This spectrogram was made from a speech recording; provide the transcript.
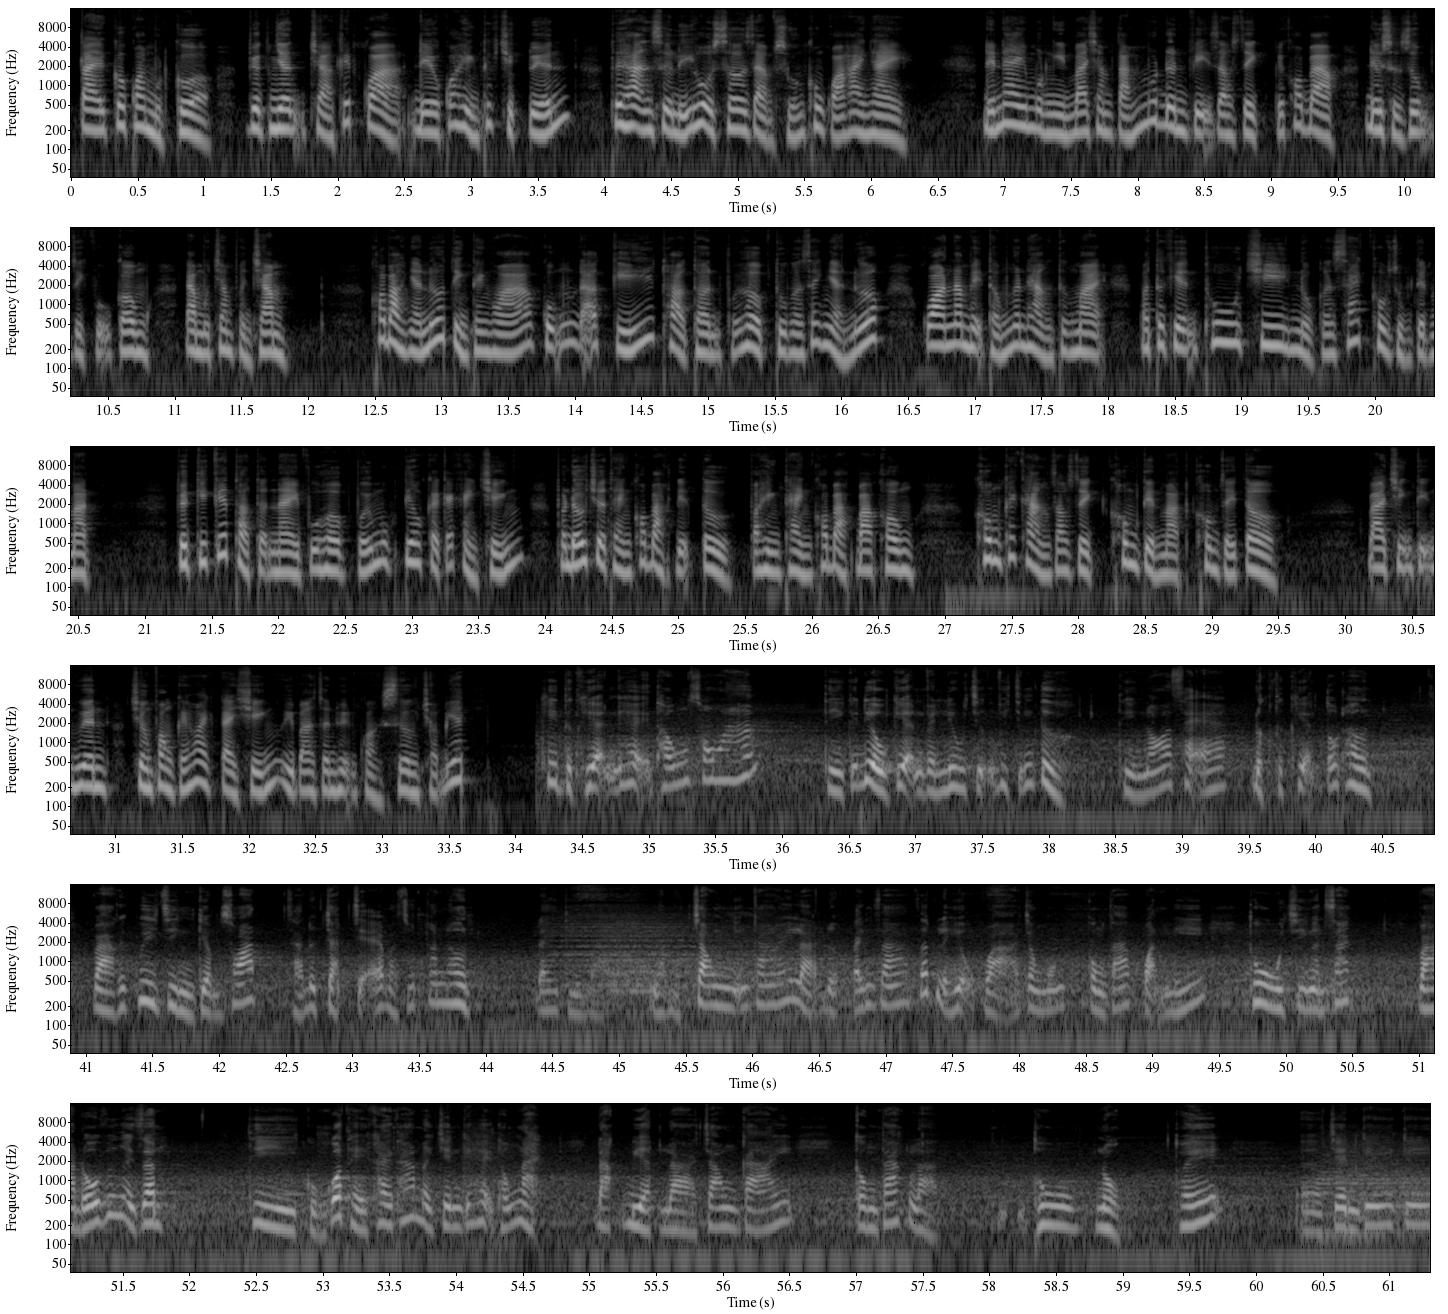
Tại cơ quan một cửa, việc nhận trả kết quả đều qua hình thức trực tuyến, thời hạn xử lý hồ sơ giảm xuống không quá 2 ngày. Đến nay, 1.381 đơn vị giao dịch với kho bạc đều sử dụng dịch vụ công, đạt 100%. Kho bạc nhà nước tỉnh Thanh Hóa cũng đã ký thỏa thuận phối hợp thu ngân sách nhà nước qua năm hệ thống ngân hàng thương mại và thực hiện thu chi nộp ngân sách không dùng tiền mặt. Việc ký kết thỏa thuận này phù hợp với mục tiêu cải cách hành chính, phấn đấu trở thành kho bạc điện tử và hình thành kho bạc 30, không khách hàng giao dịch, không tiền mặt, không giấy tờ. Bà Trịnh Thị Nguyên, trưởng phòng kế hoạch tài chính Ủy ban dân huyện Quảng Sương cho biết. Khi thực hiện cái hệ thống số hóa thì cái điều kiện về lưu trữ về chứng tử thì nó sẽ được thực hiện tốt hơn và cái quy trình kiểm soát sẽ được chặt chẽ và rút ngắn hơn. Đây thì là, là một trong những cái là được đánh giá rất là hiệu quả trong công tác quản lý thu chi ngân sách. Và đối với người dân thì cũng có thể khai thác được trên cái hệ thống này, đặc biệt là trong cái công tác là thu nộp thuế ờ, trên cái cái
